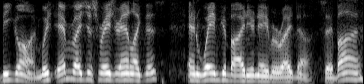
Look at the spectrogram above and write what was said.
be gone. Everybody just raise your hand like this and wave goodbye to your neighbor right now. Say bye.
